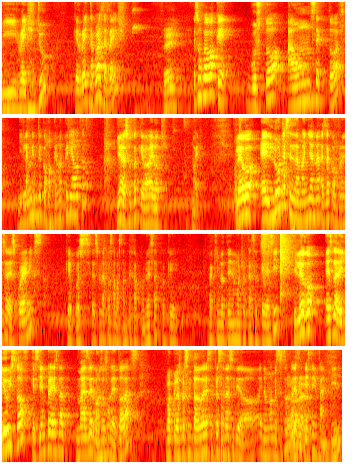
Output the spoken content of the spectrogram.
y Rage 2. Que Rage, ¿Te acuerdas de Rage? Sí. Es un juego que gustó a un sector y la gente como que no quería otro. Y resulta que va a haber otro. Bueno. Luego, el lunes en la mañana es la conferencia de Square Enix. Que pues es una cosa bastante japonesa. Creo que aquí no tiene mucho caso que decir. Y luego es la de Ubisoft, que siempre es la más vergonzosa de todas. Porque los presentadores siempre están así de, ay, no mames, esto parece fiesta infantil.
